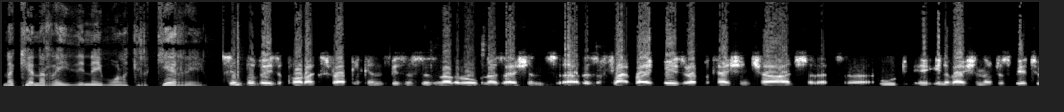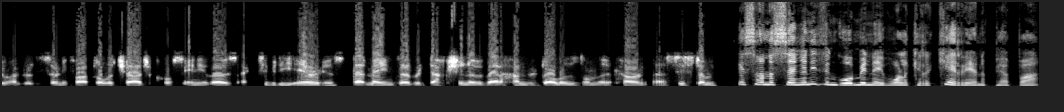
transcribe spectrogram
na kena reithi na ivola kirekere. Simpler visa products for applicants, businesses, and other organisations. Uh, there's a flat rate visa application charge, so that's a good innovation. There'll just be a $275 charge across any of those activity areas. That means a reduction of about $100 on the current uh, system. E sana senga ni thingomi na ibola kirekere na pepa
